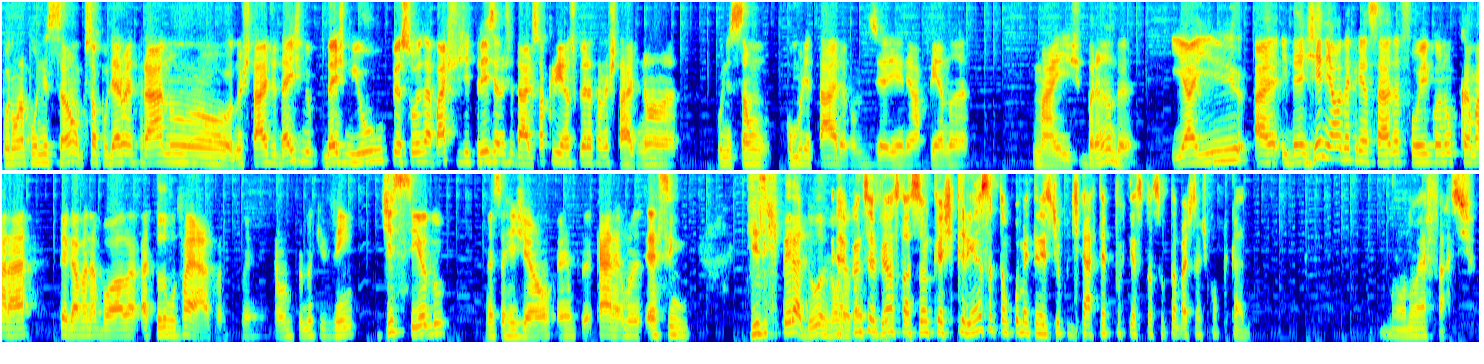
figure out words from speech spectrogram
por uma punição que só puderam entrar no, no estádio 10 mil, 10 mil pessoas abaixo de 13 anos de idade. Só crianças puderam entrar no estádio. Não é uma punição comunitária, vamos dizer aí, né? Uma pena mais branda. E aí a ideia genial da criançada foi quando o Camará pegava na bola, a todo mundo vaiava. É um problema que vem de cedo nessa região. É, cara, é assim, desesperador. É, quando você vê uma situação que as crianças estão cometendo esse tipo de ato, é porque a situação está bastante complicada. Não, não é fácil.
